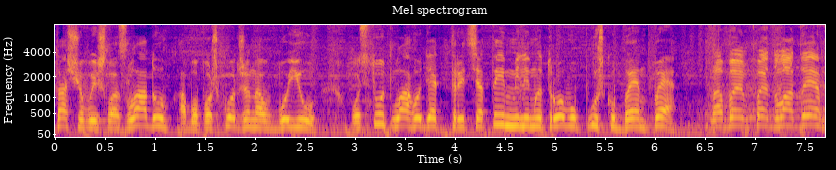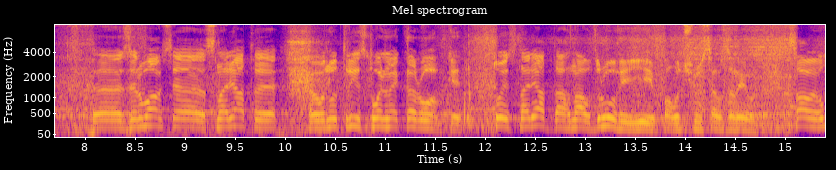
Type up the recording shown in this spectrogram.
Та, що вийшла з ладу або пошкоджена в бою. Ось тут лагодять 30-мм пушку БМП. На БМП 2Д е, зірвався снаряд е, внутрі ствольної коробки. Той снаряд догнав другий і получився взрив. Слава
